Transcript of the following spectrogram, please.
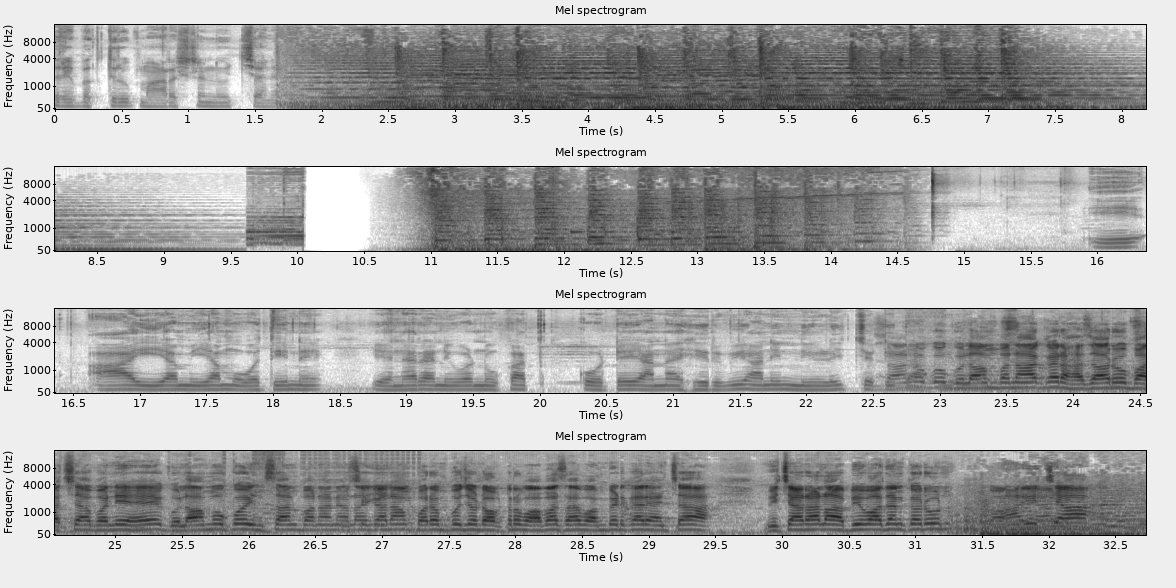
Shri Bhaktirup Maharashtra news channel. A I M M वतीने येणाऱ्या निवडणुकात कोटे यांना हिरवी आणि निळी इंसानों को गुलाम बनाकर हजारों बादशाह बने हैं। गुलामों को इंसान बनाने का नाम परमपूज्य डॉक्टर बाबासाहेब आंबेडकर यांच्या विचाराला अभिवादन करून काँग्रेसच्या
